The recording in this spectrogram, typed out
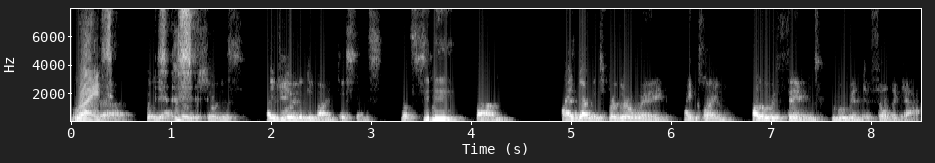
Right. But, uh, but yeah, so, so this idea of the divine distance. Let's mm. um, as that gets further away, I claim other things move in to fill the gap.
